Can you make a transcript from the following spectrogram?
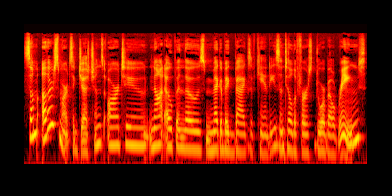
Some other smart suggestions are to not open those mega big bags of candies until the first doorbell rings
